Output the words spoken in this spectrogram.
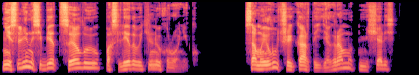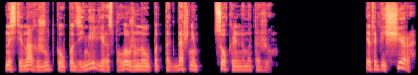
несли на себе целую последовательную хронику. Самые лучшие карты и диаграммы помещались на стенах жуткого подземелья, расположенного под тогдашним цокольным этажом. Эта пещера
